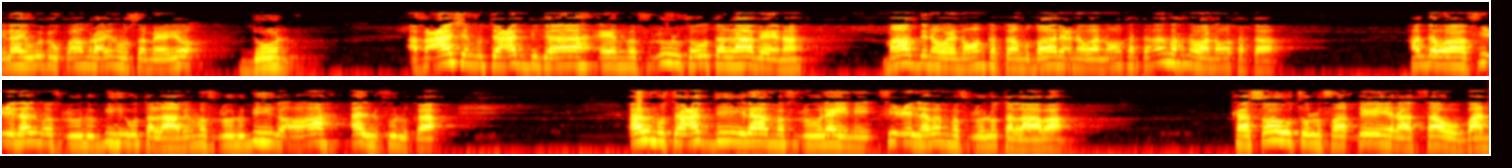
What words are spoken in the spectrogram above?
Ilaahay wuxuu ku amraa inuu sameeyo doon. Afcaasha mutacadiga ah ee mafcuulka u tallaabeena maadina way noqon kartaa mudaaricna waa noqon kartaa amarna waa noqon kartaa. Hadda waa ficil hal mafcuulu bihi u tallaabay. Mafcuulu bihiga oo ah alfulka almutacaddi ilaa mafcuuleyni ficil laba mafcuul u tallaaba. Ka sawtu lfaqiira thawban.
